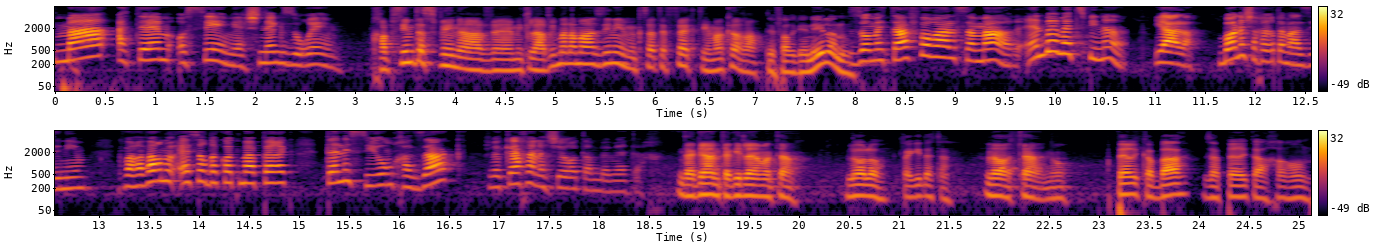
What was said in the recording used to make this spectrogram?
מה אתם עושים, יא שני גזורים? מחפשים את הספינה ומתלהבים על המאזינים עם קצת אפקטים, מה קרה? תפרגני לנו. זו מטאפורה על סמר, אין באמת ספינה. יאללה, בואו נשחרר את המאזינים. כבר עברנו עשר דקות מהפרק, תן לי סיום חזק, וככה נשאיר אותם במתח. דגן, תגיד להם אתה. לא, לא, תגיד אתה. לא, אתה, נו. הפרק הבא זה הפרק האחרון.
